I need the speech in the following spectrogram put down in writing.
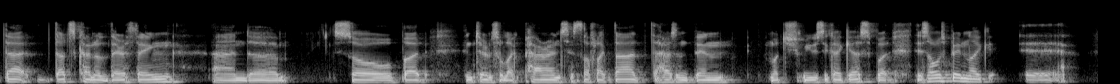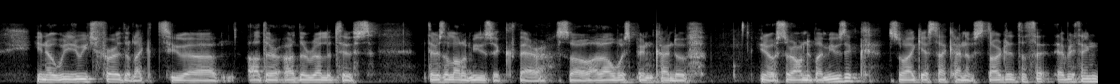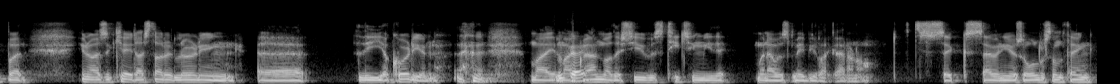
that that's kind of their thing, and um, so. But in terms of like parents and stuff like that, there hasn't been much music, I guess. But there's always been like. Uh, you know, when you reach further, like to uh, other other relatives, there's a lot of music there. So I've always been kind of you know, surrounded by music. So I guess that kind of started th- everything. But you know, as a kid, I started learning uh, the accordion. my okay. my grandmother, she was teaching me that when I was maybe like I don't know six, seven years old or something,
